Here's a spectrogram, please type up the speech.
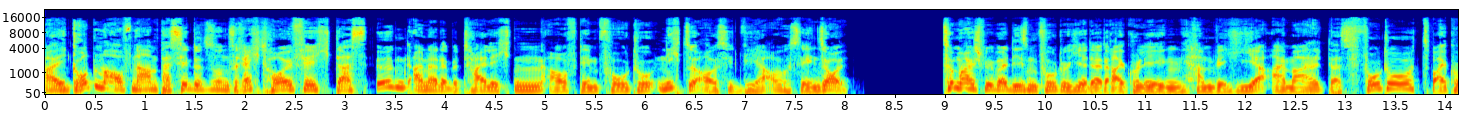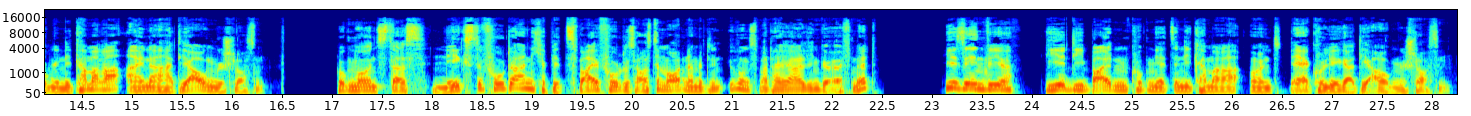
Bei Gruppenaufnahmen passiert es uns recht häufig, dass irgendeiner der Beteiligten auf dem Foto nicht so aussieht, wie er aussehen soll. Zum Beispiel bei diesem Foto hier der drei Kollegen haben wir hier einmal das Foto, zwei gucken in die Kamera, einer hat die Augen geschlossen. Gucken wir uns das nächste Foto an. Ich habe hier zwei Fotos aus dem Ordner mit den Übungsmaterialien geöffnet. Hier sehen wir, hier die beiden gucken jetzt in die Kamera und der Kollege hat die Augen geschlossen.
